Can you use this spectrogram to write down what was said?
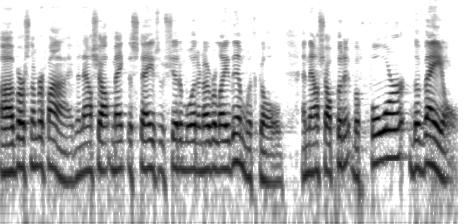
Uh, verse number 5 And thou shalt make the staves of shittim wood and overlay them with gold, and thou shalt put it before the veil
